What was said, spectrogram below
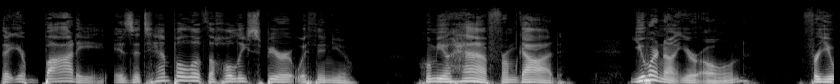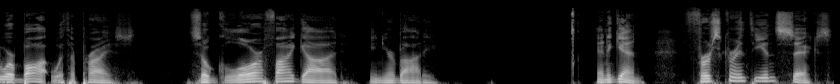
that your body is a temple of the Holy Spirit within you, whom you have from God? You are not your own, for you were bought with a price. So glorify God in your body. And again, 1 Corinthians 6,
